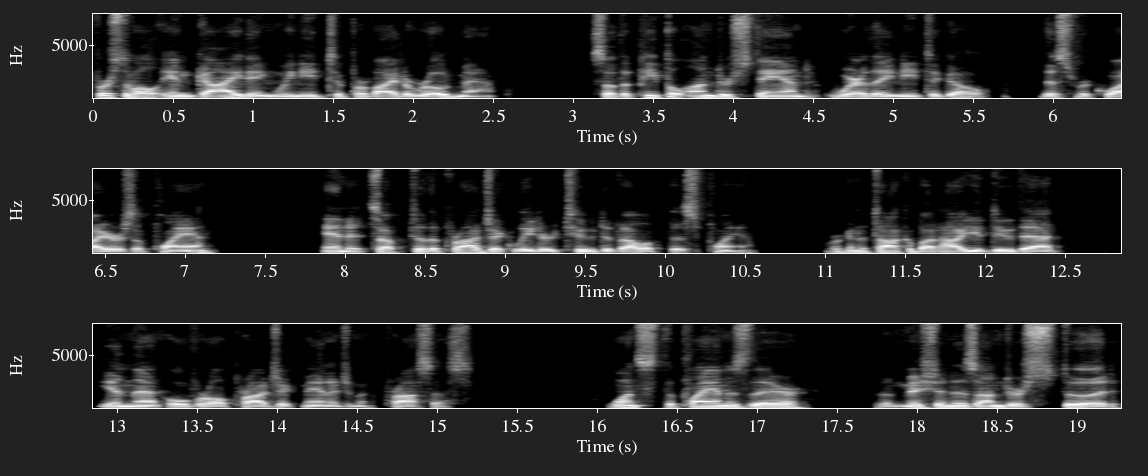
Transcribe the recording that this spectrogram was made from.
First of all, in guiding, we need to provide a roadmap so the people understand where they need to go. This requires a plan, and it's up to the project leader to develop this plan. We're going to talk about how you do that in that overall project management process. Once the plan is there, the mission is understood,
